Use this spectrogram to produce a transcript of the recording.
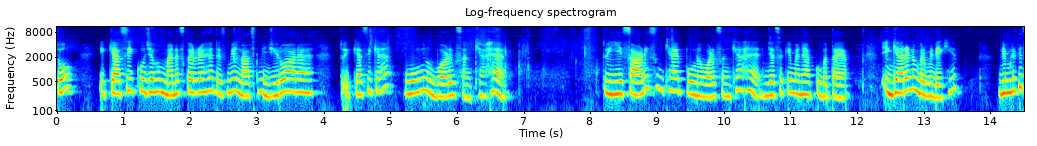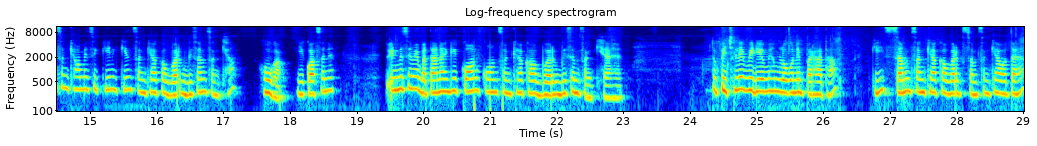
तो इक्यासी को जब हम माइनस कर रहे हैं तो इसमें लास्ट में ज़ीरो आ रहा है। तो इक्यासी क्या है? पूर्ण वर्ग संख्या है। तो ये सारी संख्याएँ पूर्ण वर्ग संख्या है, जैसा कि मैंने आपको बताया। ग्यारह नंबर में देखिए, निम्नलिखित संख्याओं में से किन किन संख्या का वर्ग विषम संख्या होगा? ये क्वेश्चन है। तो इनमें से हमें बताना है कि कौन कौन संख्या का वर्ग विषम संख्या है। तो पिछले वीडियो में हम लोगों ने पढ़ा था कि सम संख्या का वर्ग सम संख्या होता है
